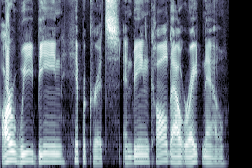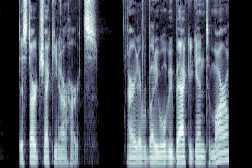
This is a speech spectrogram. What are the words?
Are we being hypocrites and being called out right now to start checking our hearts? All right, everybody, we'll be back again tomorrow.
